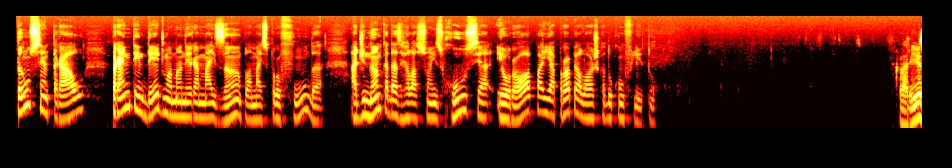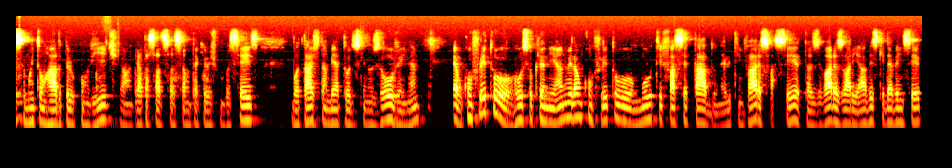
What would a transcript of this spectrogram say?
tão central para entender de uma maneira mais ampla, mais profunda, a dinâmica das relações Rússia-Europa e a própria lógica do conflito? Clarissa, muito honrado pelo convite, é uma grata satisfação estar aqui hoje com vocês. Boa tarde também a todos que nos ouvem, né? É, o conflito russo-ucraniano ele é um conflito multifacetado, né? ele tem várias facetas, várias variáveis que devem ser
